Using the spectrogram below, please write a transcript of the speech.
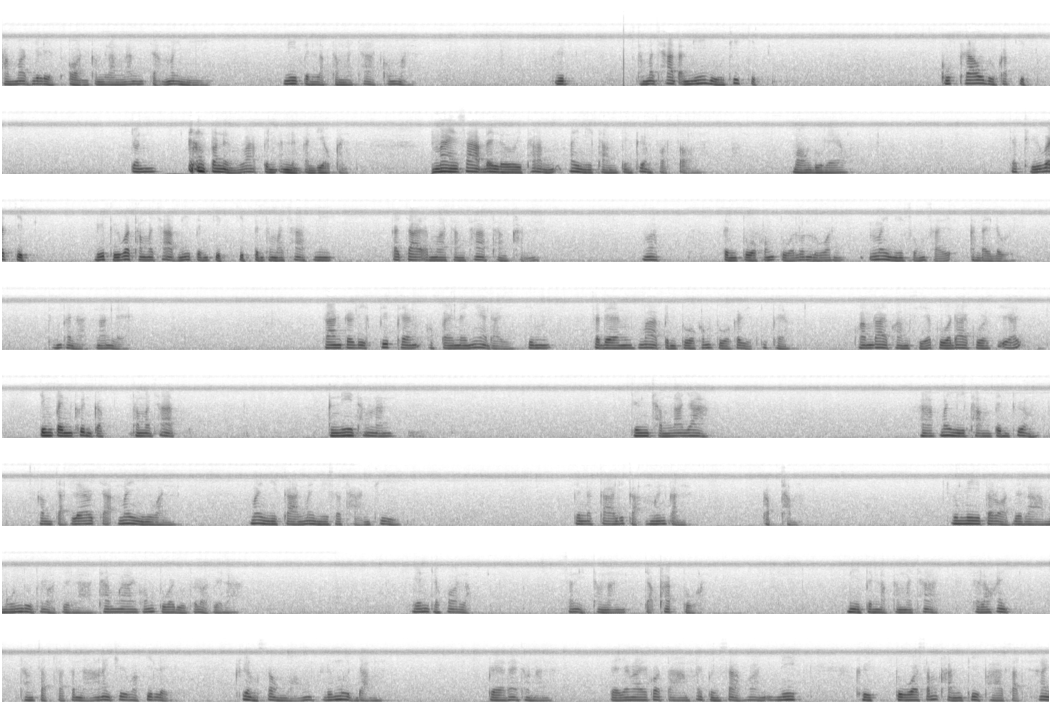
คำว่ากิเลสอ่อนกำลังนั้นจะไม่มี นี่เป็นหลักธรรมชาติของมันคือธรรมชาติอันนี้อยู่ที่จิต คุกเคล้าอยู่กับจิต จนประหนึ่งว่าเป็นอันหนึ่งอันเดียวกัน ไม่ทราบได้เลยถ้าไม่มีธรรมเป็นเครื่องสอดส่อง มองดูแล้ว จะถือว่าจิต หรือถือว่าธรรมชาตินี้เป็นจิต จิตเป็นธรรมชาตินี้ กระจายออกมาทางธาตุทางขันว่าเป็นตัวของตัวล้วนๆไม่มีสงสัยอันใดเลย ถึงขนาดนั้นแหละ การกระดิกพลิกแพงออกไปในแง่ใด จึงแสดงว่าเป็นตัวของตัวกระดิกพลิกแพง ความได้ความเสียกลัวได้กลัวเสีย จึงเป็นขึ้นกับธรรมชาติ อันนี้ทั้งนั้น จึงชำระยาก หากไม่มีธรรมเป็นเครื่องกำจัดแล้วจะไม่มีวัน ไม่มีการไม่มีสถานที่ เป็นอาการลิกะเหมือนกันกับธรรม คือมีตลอดเวลาหมุนอยู่ตลอดเวลาทำงานของตัวอยู่ตลอดเวลาเว้นเฉพาะหลับสนิทเท่านั้นจะพักตัว นี่เป็นหลักธรรมชาติ แต่เราให้ทางศัพท์ศาสนาให้ชื่อว่ากิเลสเครื่องเศร้าหมองหรือมืดดำแปลได้เท่านั้น แต่ยังไงก็ตามให้พึงทราบว่านี่คือตัวสำคัญที่พาสัตว์ให้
